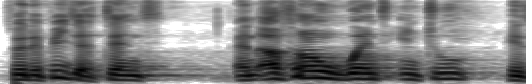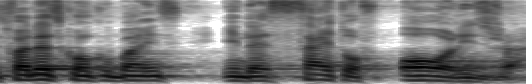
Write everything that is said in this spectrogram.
So they pitched a tent, and Absalom went into his father's concubines in the sight of all Israel.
